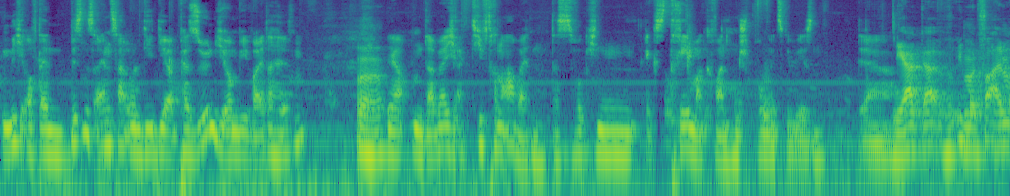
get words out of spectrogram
nicht auf dein Business einzahlen oder die dir persönlich irgendwie weiterhelfen. Mhm. Ja, und da werde ich aktiv dran arbeiten. Das ist wirklich ein extremer Quantensprung jetzt gewesen. Der ja, ich meine, vor allem,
